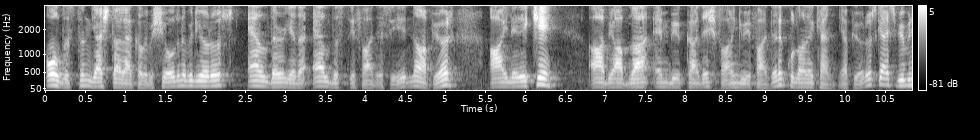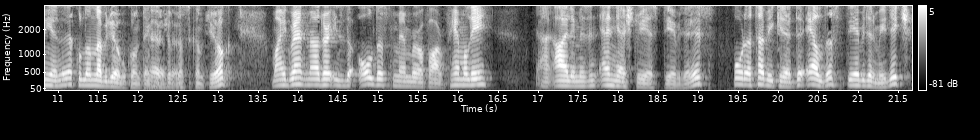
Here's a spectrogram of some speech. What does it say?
Oldest'ın yaşla alakalı bir şey olduğunu biliyoruz. Elder ya da eldest ifadesi ne yapıyor? Ailedeki abi, abla, en büyük kardeş falan gibi ifadeleri kullanırken yapıyoruz. Gerçi birbirinin yerine de kullanılabiliyor bu kontekste. Evet, çok da evet. sıkıntı yok. My grandmother is the oldest member of our family. Yani ailemizin en yaşlı üyesi diyebiliriz. Burada tabii ki de the eldest diyebilir miydik?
